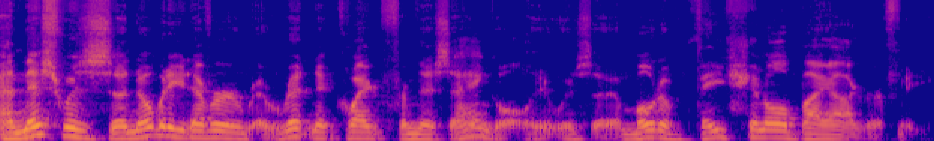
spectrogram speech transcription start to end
and this was uh, nobody had ever written it quite from this angle. It was a motivational biography.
